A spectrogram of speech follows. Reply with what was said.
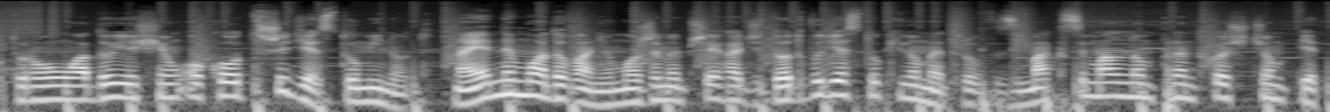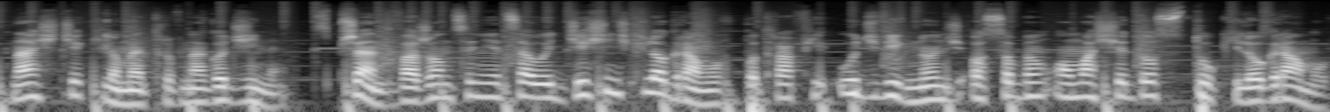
którą ładuje się około 30 minut. Na jednym ładowaniu możemy przejechać do 20 km z maksymalną prędkością 15 km na godzinę. Sprzęt ważący niecałe 10 kg potrafi udźwignąć osobę o masie do 100 kg.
